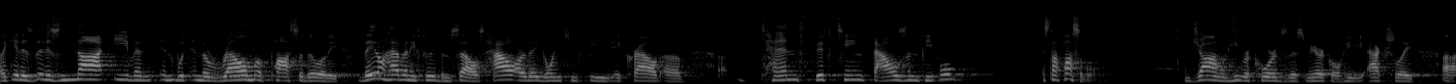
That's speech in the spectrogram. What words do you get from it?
Like, it is, it is not even in, within the realm of possibility. They don't have any food themselves. How are they going to feed a crowd of 10, 15,000 people? It's not possible. John, when he records this miracle, he actually uh,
